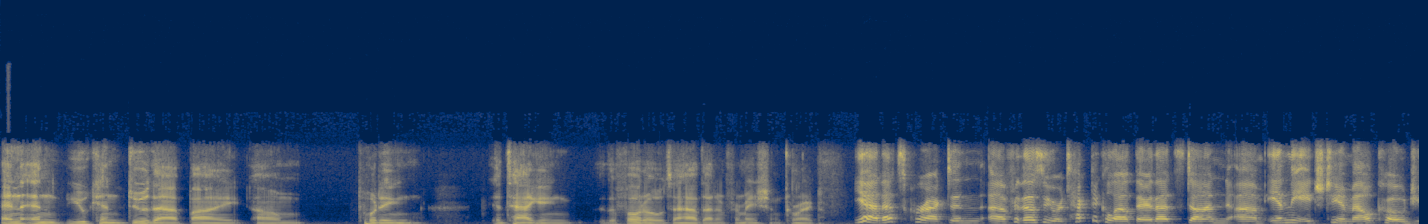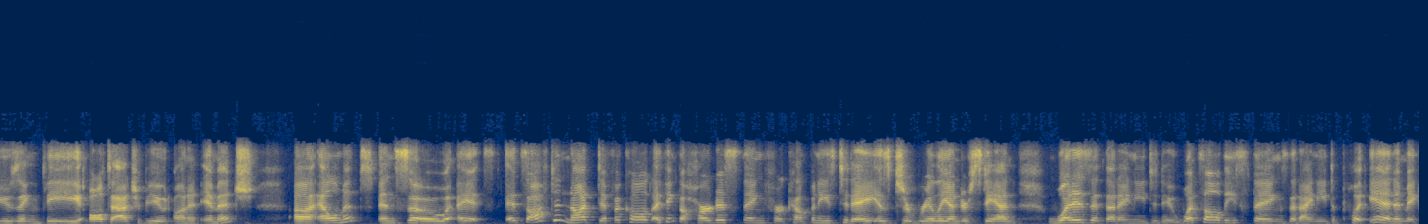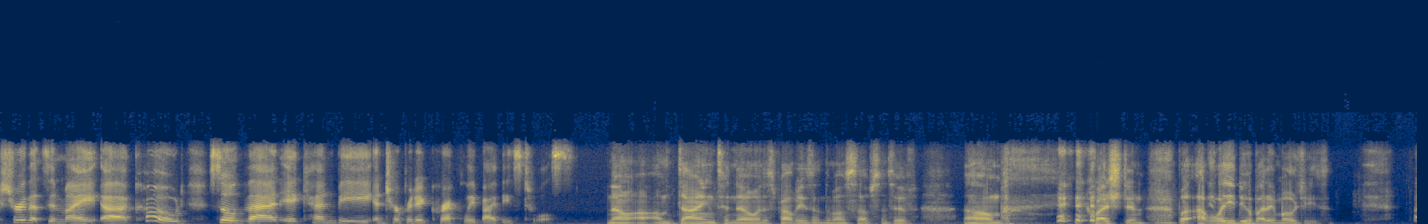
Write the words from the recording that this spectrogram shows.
And and you can do that by um, putting and tagging the photo to have that information, correct? Yeah, that's correct. And uh, for those who are technical out there, that's done um, in the HTML code using the alt attribute on an image uh, element. And so it's it's often not difficult. I think the hardest thing for companies today is to really understand what is it that I need to do. What's all these things that I need to put in and make sure that's in my uh, code so that it can be interpreted correctly by these tools. No, I'm dying to know, and this probably isn't the most substantive um, question, but uh, what do you do about emojis?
